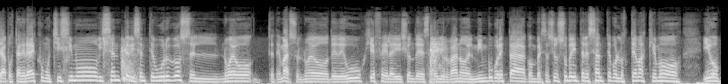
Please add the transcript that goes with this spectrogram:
Ya, pues te agradezco muchísimo, Vicente, Vicente Burgos, el nuevo, desde marzo, el nuevo DDU, jefe de la División de Desarrollo Urbano del MIMBU, por esta conversación súper interesante por los temas que hemos ido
